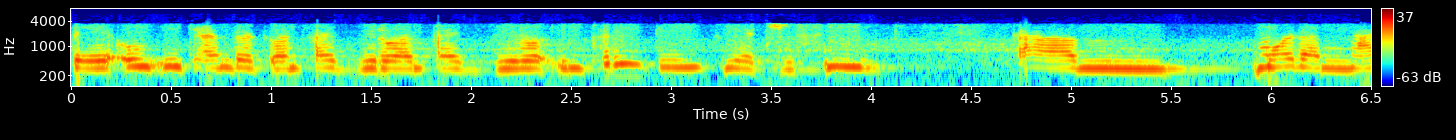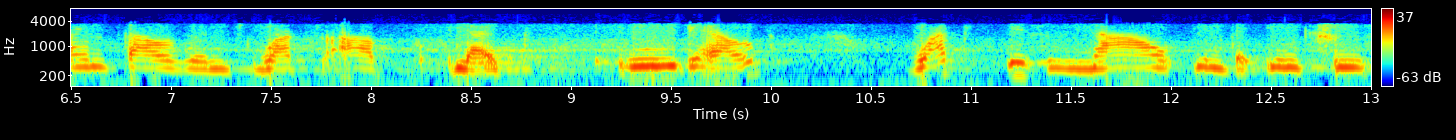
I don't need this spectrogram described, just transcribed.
the 0800 150 150. In three days, we had received um, more than 9,000 WhatsApp, like, need help. What is now in the increase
